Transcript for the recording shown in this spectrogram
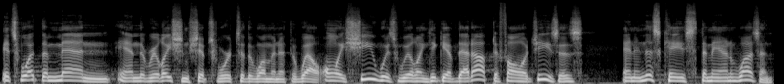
It's what the men and the relationships were to the woman at the well. Only she was willing to give that up to follow Jesus, and in this case, the man wasn't.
